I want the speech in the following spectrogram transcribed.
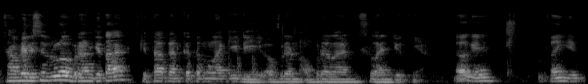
sampai di sini dulu obrolan kita. Kita akan ketemu lagi di obrolan-obrolan selanjutnya. Oke, thank you.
